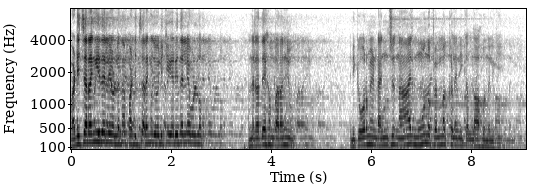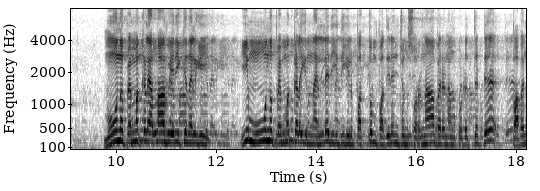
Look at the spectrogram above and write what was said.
പഠിച്ചിറങ്ങിയതല്ലേ ഉള്ളൂ. എന്നാ പഠിച്ചിറങ്ങി ജോലിക്ക് കയറിയതല്ലേ ഉള്ളൂ. എന്നിട്ട് അദ്ദേഹം പറഞ്ഞു എനിക്ക് ഓർമ്മയുണ്ട് അഞ്ച് നാല് മൂന്ന് പെമ്മക്കൾ എനിക്ക് അള്ളാഹു നൽകി. മൂന്ന് പെമ്മക്കളെ അള്ളാഹു എനിക്ക് നൽകി. ഈ മൂന്ന് പെമ്മക്കളെയും നല്ല രീതിയിൽ പത്തും പതിനഞ്ചും സ്വർണാഭരണം കൊടുത്തിട്ട് പവൻ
